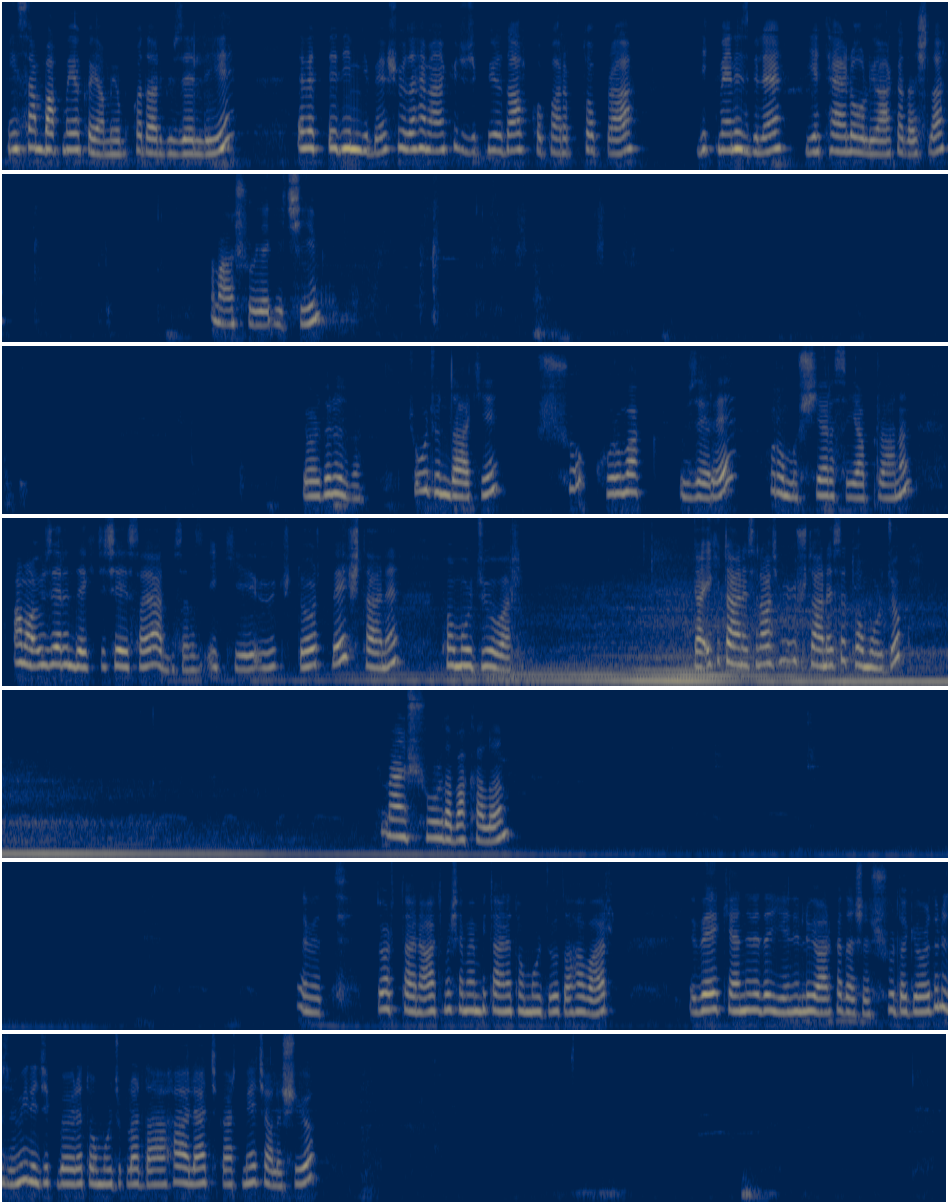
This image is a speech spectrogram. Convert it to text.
İnsan bakmaya kıyamıyor bu kadar güzelliği. Evet dediğim gibi şurada hemen küçücük bir dal koparıp toprağa dikmeniz bile yeterli oluyor arkadaşlar. Hemen şuraya geçeyim. Gördünüz mü? Şu ucundaki şu kurumak üzere kurumuş yarısı yaprağının ama üzerindeki çiçeği sayar mısınız? 2, 3, 4, 5 tane tomurcuğu var. Ya iki tanesini açmış, üç tanesi tomurcuk. Hemen şurada bakalım. Evet. Dört tane açmış. Hemen bir tane tomurcuğu daha var. Ve kendini de yeniliyor arkadaşlar. Şurada gördünüz mü? Minicik böyle tomurcuklar daha hala çıkartmaya çalışıyor.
